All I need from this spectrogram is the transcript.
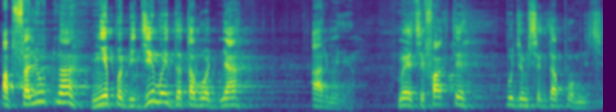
абсолютно непобедимой до того дня армии. Мы эти факты будем всегда помнить,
